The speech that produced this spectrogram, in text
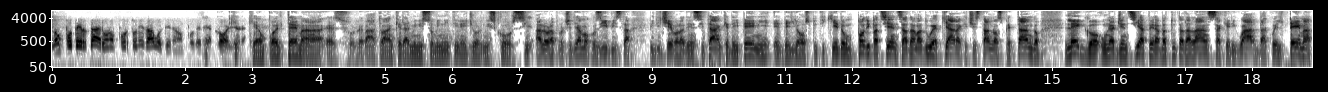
non poter dare un'opportunità vuol dire non poterli eh, accogliere. Che, che, è un po' il tema eh, sollevato anche dal ministro Minniti nei giorni scorsi. Allora procediamo così, vista, vi dicevo, la densità anche dei temi e degli ospiti. Chiedo un po' di pazienza ad Amadou e a Chiara che ci stanno aspettando. Leggo un'agenzia appena battuta dall'ANSA che riguarda quel tema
